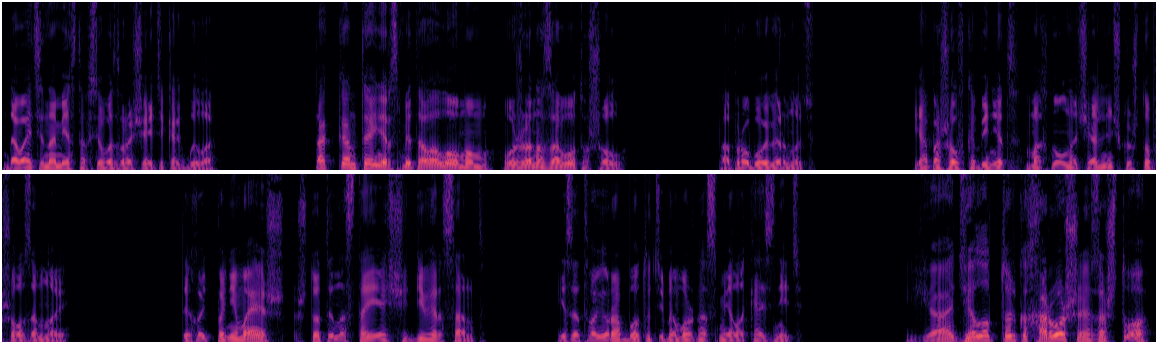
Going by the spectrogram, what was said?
давайте на место все возвращайте, как было. Так контейнер с металлоломом уже на завод ушел. Попробую вернуть. Я пошел в кабинет, махнул начальничку, чтоб шел за мной. Ты хоть понимаешь, что ты настоящий диверсант? И за твою работу тебя можно смело казнить. Я делал только хорошее. За что?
